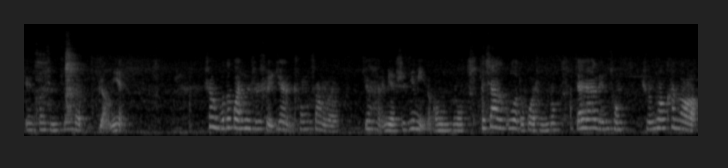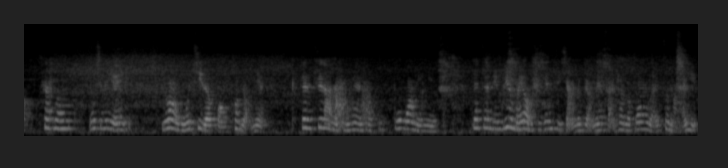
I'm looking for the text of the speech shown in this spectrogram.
这颗行星的表面。上浮的惯性使水箭冲上了距海面十几米的高空中，在下落的过程中，加加林从舷窗看到了上方无形岩。一望无际的广阔表面，在巨大的平面上波光粼粼。加加林并没有时间去想着表面反射的光来自哪里。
